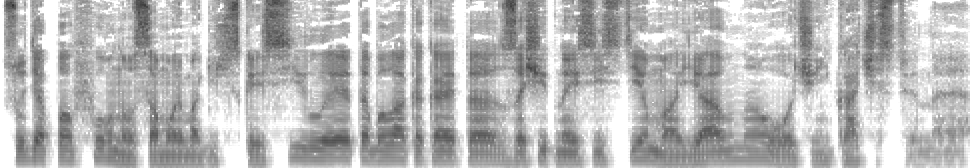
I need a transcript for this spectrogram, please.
Судя по фону самой магической силы, это была какая-то защитная система, явно очень качественная.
